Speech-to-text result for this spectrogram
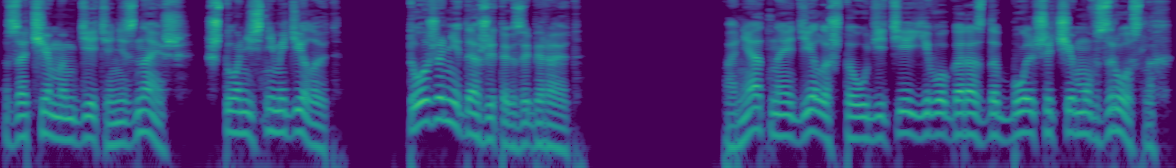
Зачем им дети, не знаешь? Что они с ними делают? Тоже недожиток забирают? Понятное дело, что у детей его гораздо больше, чем у взрослых.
